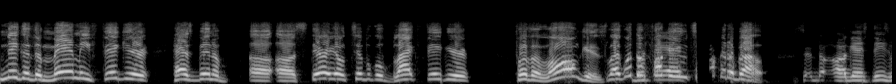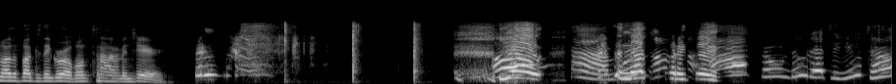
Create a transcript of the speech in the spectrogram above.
Nigga, the mammy figure has been a a, a stereotypical black figure for the longest. Like, what the But fuck are you talking about? So, I guess these motherfuckers didn't grow up on Tom and Jerry. Yo, oh, Tom, That's another I- funny thing. I don't do that to you, Tom.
